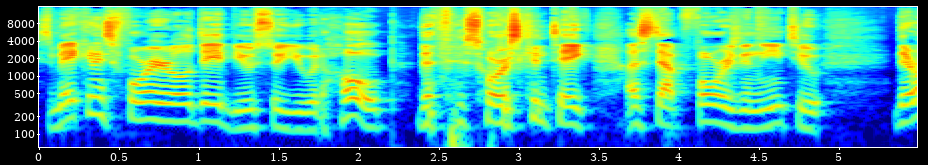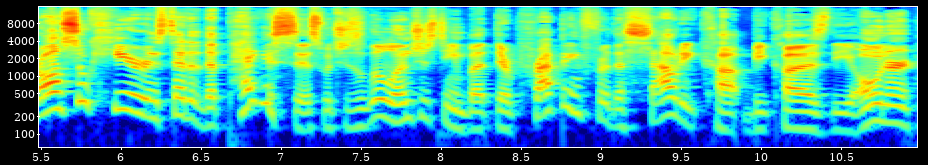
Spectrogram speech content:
He's making his four year old debut, so you would hope that this horse can take a step forward. He's going to need to. They're also here instead of the Pegasus, which is a little interesting, but they're prepping for the Saudi Cup because the owner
